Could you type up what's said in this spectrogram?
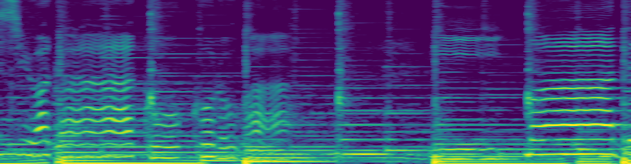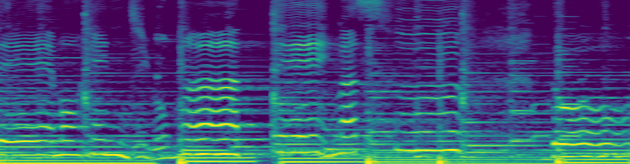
にしわが心は今でも返事を待っています。ど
